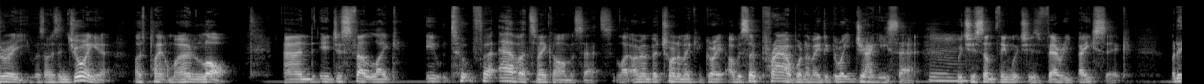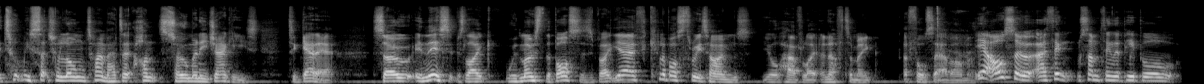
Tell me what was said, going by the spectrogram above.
3 was I was enjoying it. I was playing on my own a lot. And it just felt like it took forever to make armor sets. Like I remember trying to make a great, I was so proud when I made a great Jaggi set, Hmm. which is something which is very basic. But it took me such a long time. I had to hunt so many Jaggies to get it. So in this, it was like with most of the bosses, it's like, yeah, if you kill a boss three times, you'll have like enough to make a full set of armor. Yeah, also, I think something that people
